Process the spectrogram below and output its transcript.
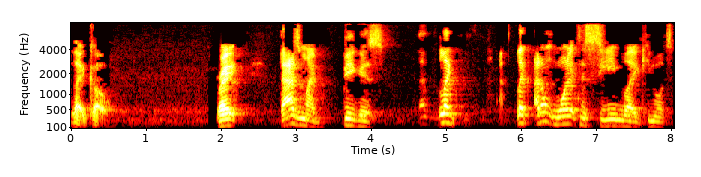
let go. Right? That's my biggest like like I don't want it to seem like you know it's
